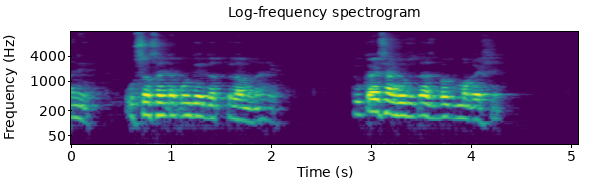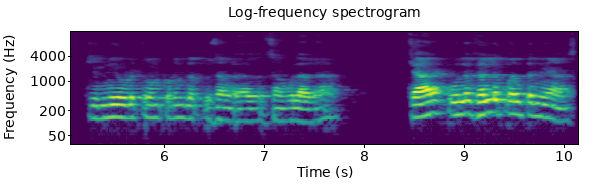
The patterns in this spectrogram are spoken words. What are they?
आणि उसासा टाकून ते दत्तूला म्हणाले तू काय सांगत होतास बघ मगाशी? चिमणी एवढं तोंड करून दत्तू सांगायला सांगू लागला चार टोलं खाल्लं पण तर मी आज.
